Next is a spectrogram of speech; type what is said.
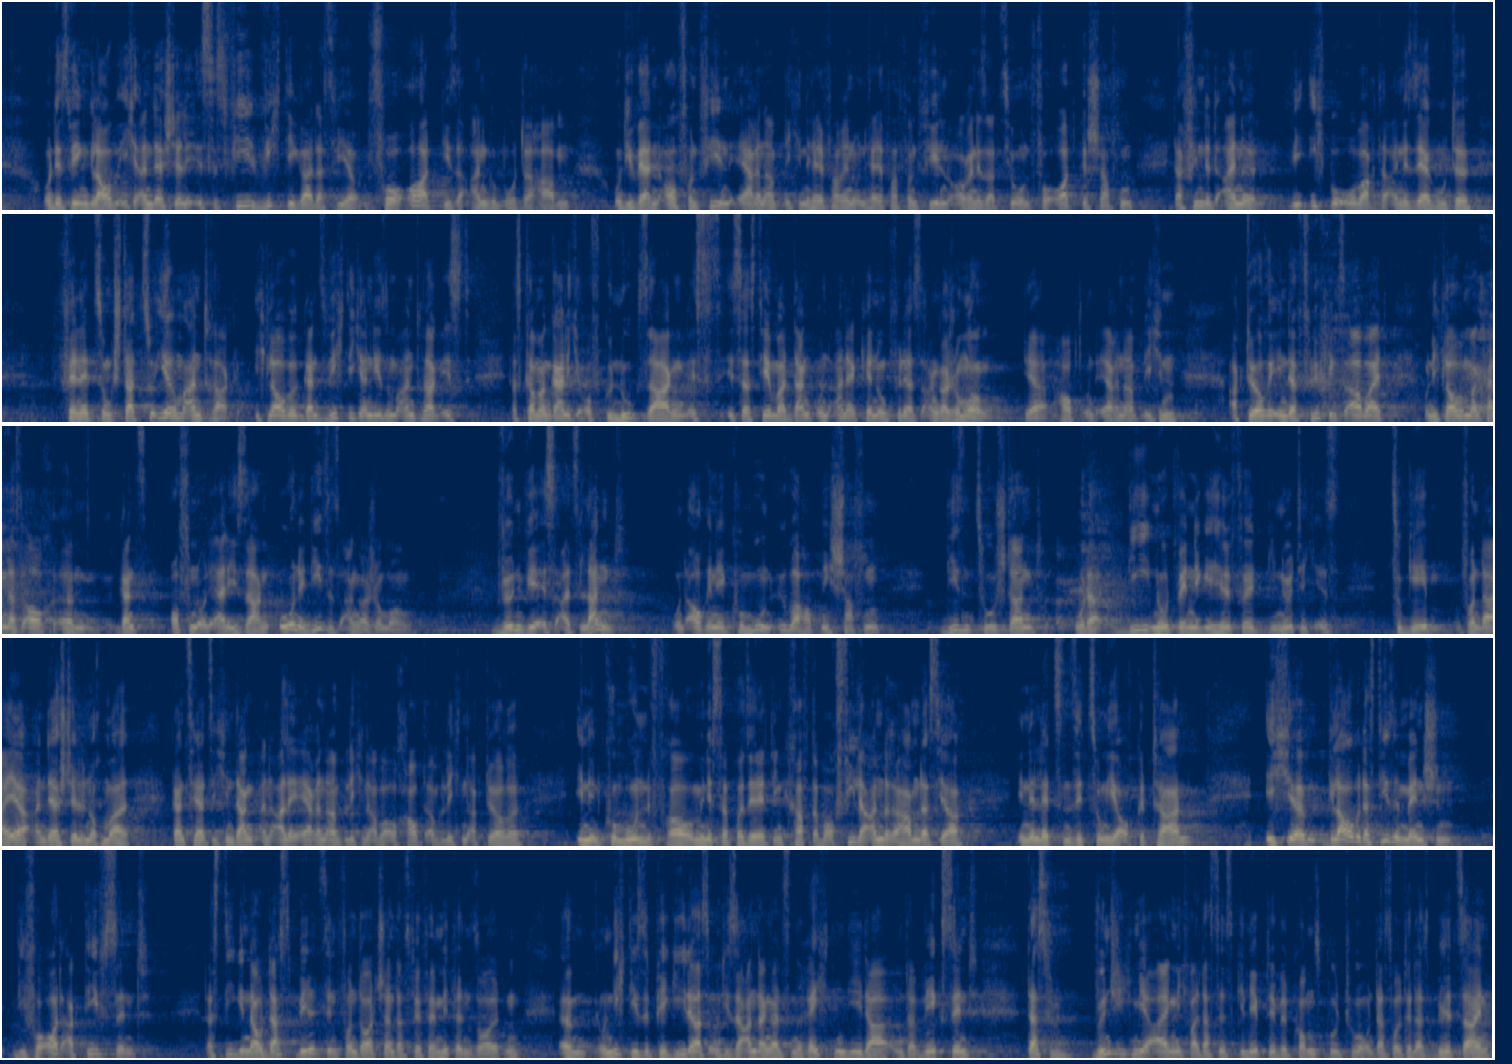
Und deswegen glaube ich, an der Stelle ist es viel wichtiger, dass wir vor Ort diese Angebote haben. Und die werden auch von vielen ehrenamtlichen Helferinnen und Helfern, von vielen Organisationen vor Ort geschaffen. Da findet eine, wie ich beobachte, eine sehr gute Vernetzung statt. Zu Ihrem Antrag. Ich glaube, ganz wichtig an diesem Antrag ist, das kann man gar nicht oft genug sagen, ist, ist das Thema Dank und Anerkennung für das Engagement der haupt- und ehrenamtlichen Akteure in der Flüchtlingsarbeit. Und ich glaube, man kann das auch ähm, ganz offen und ehrlich sagen, ohne dieses Engagement würden wir es als Land und auch in den Kommunen überhaupt nicht schaffen, diesen Zustand oder die notwendige Hilfe, die nötig ist, zu geben. Von daher an der Stelle nochmal ganz herzlichen Dank an alle ehrenamtlichen, aber auch hauptamtlichen Akteure in den Kommunen. Frau Ministerpräsidentin Kraft, aber auch viele andere haben das ja in den letzten Sitzungen hier auch getan. Ich äh, glaube, dass diese Menschen, die vor Ort aktiv sind, dass die genau das Bild sind von Deutschland, das wir vermitteln sollten ähm, und nicht diese Pegidas und diese anderen ganzen Rechten, die da unterwegs sind. Das wünsche ich mir eigentlich, weil das ist gelebte Willkommenskultur und das sollte das Bild sein,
